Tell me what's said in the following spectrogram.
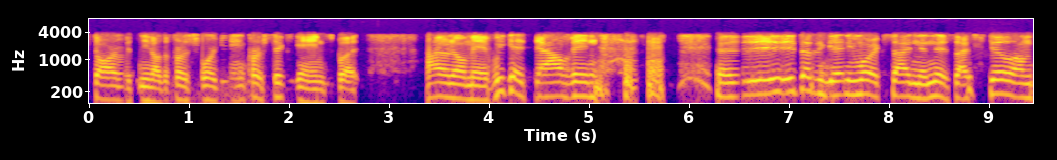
start with you know the first four game, first six games, but I don't know, man. If we get Dalvin, it doesn't get any more exciting than this. I still, I'm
